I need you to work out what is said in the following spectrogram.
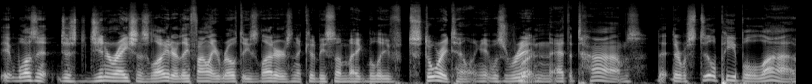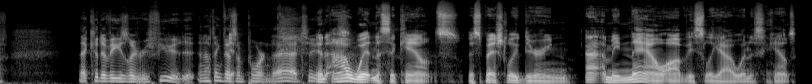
it wasn't just generations later they finally wrote these letters and it could be some make believe storytelling. It was written at the times that there were still people alive that could have easily refuted it. And I think that's important to add too. And eyewitness accounts, especially during, I I mean, now obviously eyewitness accounts,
